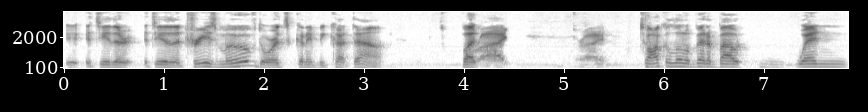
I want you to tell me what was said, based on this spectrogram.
It's either it's either the tree's moved or it's going to be cut down. But right, right. Talk a little bit about when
